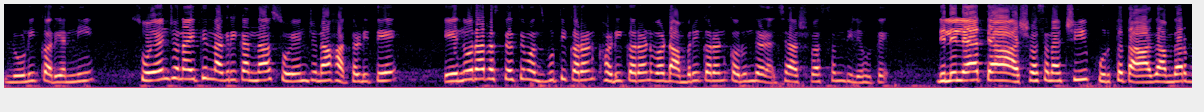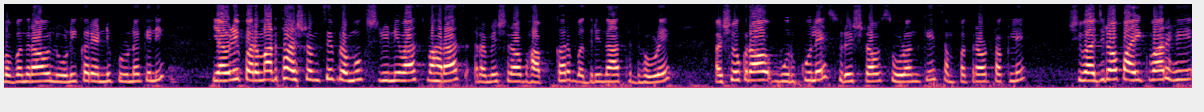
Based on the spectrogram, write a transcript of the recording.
लोणीकर यांनी सोयंजना येथील नागरिकांना सोयंजना हातडी ते एनोरा रस्त्याचे मजबूतीकरण खडीकरण व डांबरीकरण करून देण्याचे आश्वासन दिले होते. दिलेल्या त्या आश्वासनाची पूर्तता आज आमदार बबनराव लोणीकर यांनी पूर्ण केली. यावेळी परमार्थ आश्रमचे प्रमुख श्रीनिवास महाराज रमेशराव भापकर बद्रीनाथ ढवळे अशोकराव बुरकुले सुरेशराव सोळंके संपतराव टकले शिवाजीराव पाईकवार हे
